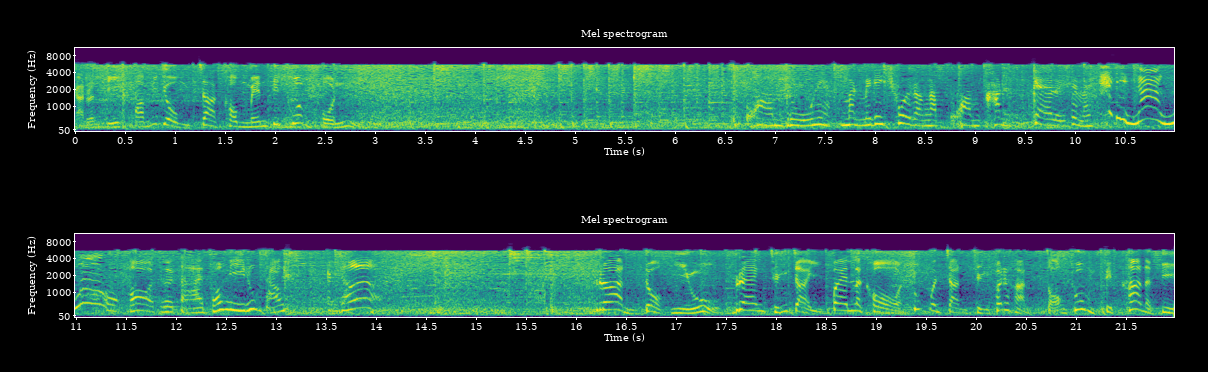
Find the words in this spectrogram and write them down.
การันตีความนิยมจากคอมเมนต์ที่ท่วมท้น ความรู้เนี่ย มันไม่ได้ช่วยระงับความคันของแกเลยใช่ไหมอีหน้าโง่ พ่อเธอตายเพราะมีลูกสาวเธอร่านดอกหิวแรงถึงใจแฟนละคร ทุกวันจันทร์ถึงพฤหัสสองทุ่มสิบห้านาที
